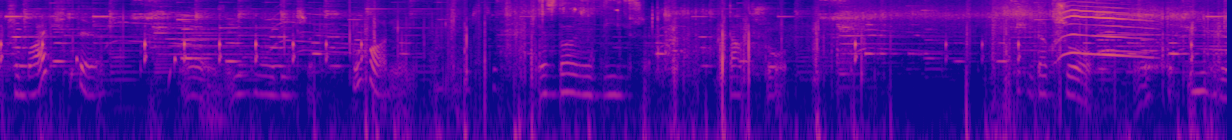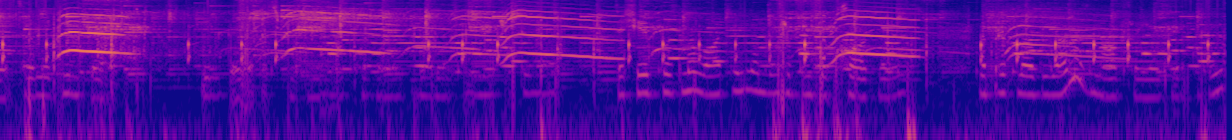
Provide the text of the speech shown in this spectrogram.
Так що бачите, е, я знаю більше. Ну гарно. Я знаю більше. Так що. Так що е, ігри це не тільки тільки якась підміна. Це ще й познавательно може бути обсаджено. Наприклад, я не знав, що є зірковий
